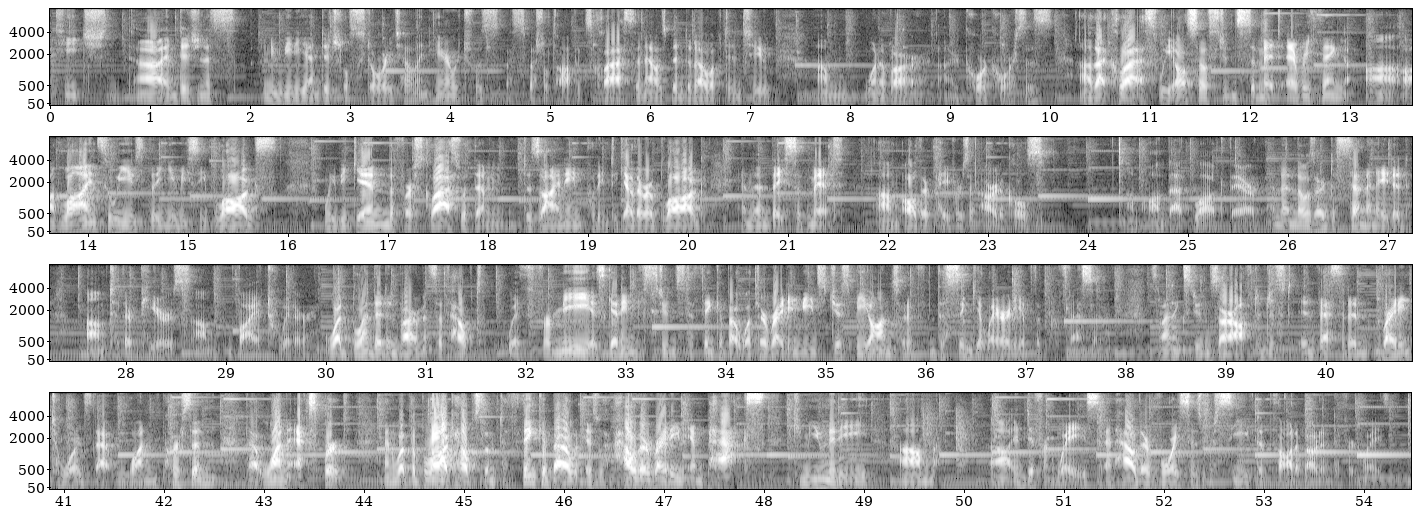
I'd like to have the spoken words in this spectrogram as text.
teach uh, Indigenous new media and digital storytelling here, which was a special topics class and now has been developed into um, one of our, our core courses. Uh, that class, we also, students submit everything uh, online, so we use the UBC blogs. We begin the first class with them designing, putting together a blog, and then they submit um, all their papers and articles um, on that blog there. And then those are disseminated um, to their peers um, via Twitter. What blended environments have helped with for me is getting students to think about what their writing means just beyond sort of the singularity of the professor. So I think students are often just invested in writing towards that one person, that one expert, and what the blog helps them to think about is how their writing impacts community um, uh, in different ways and how their voice is received and thought about in different ways.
